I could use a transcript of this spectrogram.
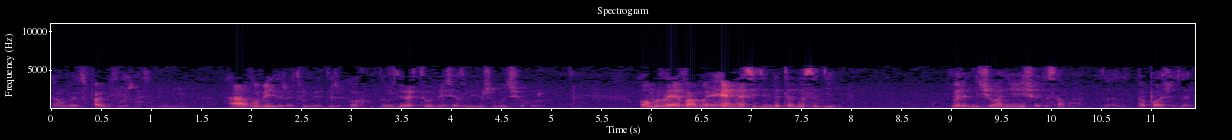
как называется, в памяти держать. А, в уме держать, в уме держать. О, нужно держать в уме. Сейчас увидим, что будет еще хуже. Омрлеев ген сидин детенес один. Говорят, ничего, они еще это самое. Поплачут за это.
